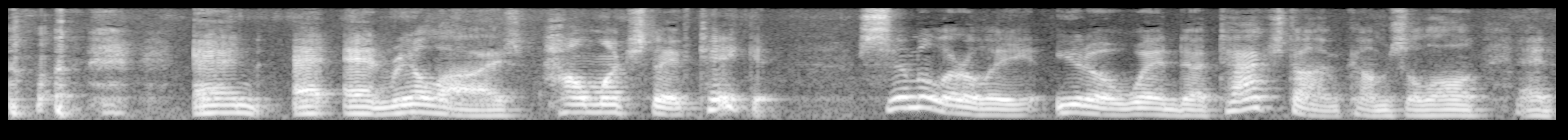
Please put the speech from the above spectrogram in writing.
and, and realize how much they've taken. Similarly, you know, when tax time comes along and,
